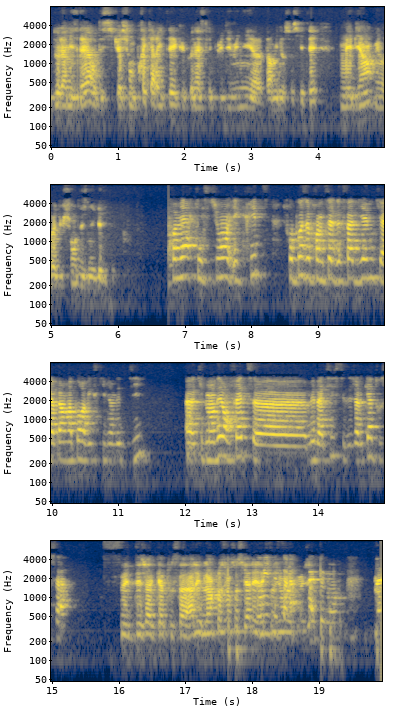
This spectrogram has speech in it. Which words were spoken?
de la misère ou des situations de précarité que connaissent les plus démunis euh, parmi nos sociétés, mais bien une réduction des inégalités. Première question écrite. Je propose de prendre celle de Fabienne qui avait un rapport avec ce qui vient d'être dit, euh, qui demandait en fait, euh, mais Baptiste, c'est déjà le cas tout ça. C'est déjà le cas tout ça. Allez, l'implosion sociale et oui, exactement. Mais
